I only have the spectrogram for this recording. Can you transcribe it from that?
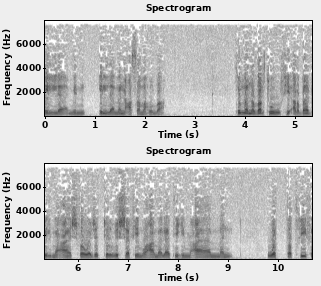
إلا من إلا من عصمه الله. ثم نظرت في أرباب المعاش فوجدت الغش في معاملاتهم عاما والتطفيف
